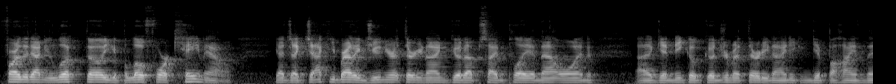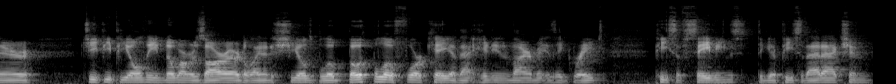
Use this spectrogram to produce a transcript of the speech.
Farther down you look, though, you get below 4K now. You got like Jackie Bradley Jr. at 39, good upside play in that one. Uh, again, Nico Goodrum at 39, you can get behind there. GPP only, Nomar Mazara or Delino Shields, below, both below 4K, and that hitting environment is a great piece of savings to get a piece of that action.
